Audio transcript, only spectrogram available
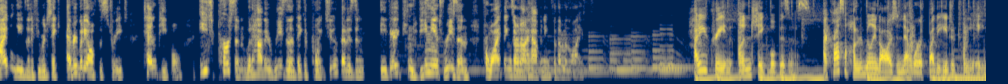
I believe that if you were to take everybody off the street, 10 people, each person would have a reason that they could point to that is an, a very convenient reason for why things are not happening for them in life. How do you create an unshakable business? I crossed $100 million in net worth by the age of 28.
